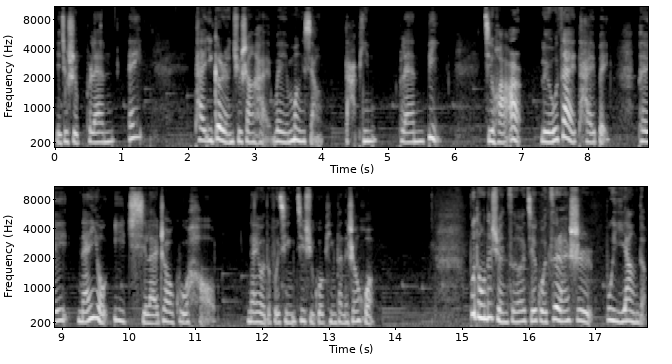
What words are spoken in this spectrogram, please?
也就是 Plan A，他一个人去上海为梦想打拼；Plan B，计划二，留在台北陪男友一起来照顾好男友的父亲，继续过平凡的生活。不同的选择，结果自然是不一样的。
